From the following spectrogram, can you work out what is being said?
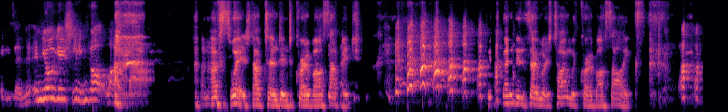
reason. And you're usually not like that. and I've switched. I've turned into Crowbar Savidge. Spending so much time with Crowbar Sykes.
